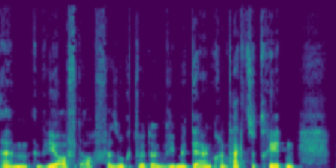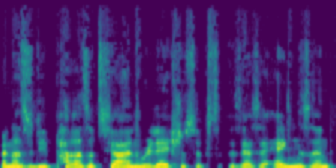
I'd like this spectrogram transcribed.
ähm, wie oft auch versucht wird, irgendwie mit der in Kontakt zu treten. Wenn also die parasozialen Relationships sehr, sehr eng sind,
